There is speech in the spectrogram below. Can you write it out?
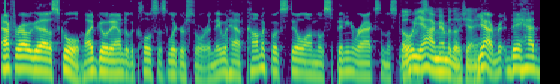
after I would get out of school, I'd go down to the closest liquor store, and they would have comic books still on those spinning racks in the store. oh yeah i remember those yeah Yeah, re- they had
